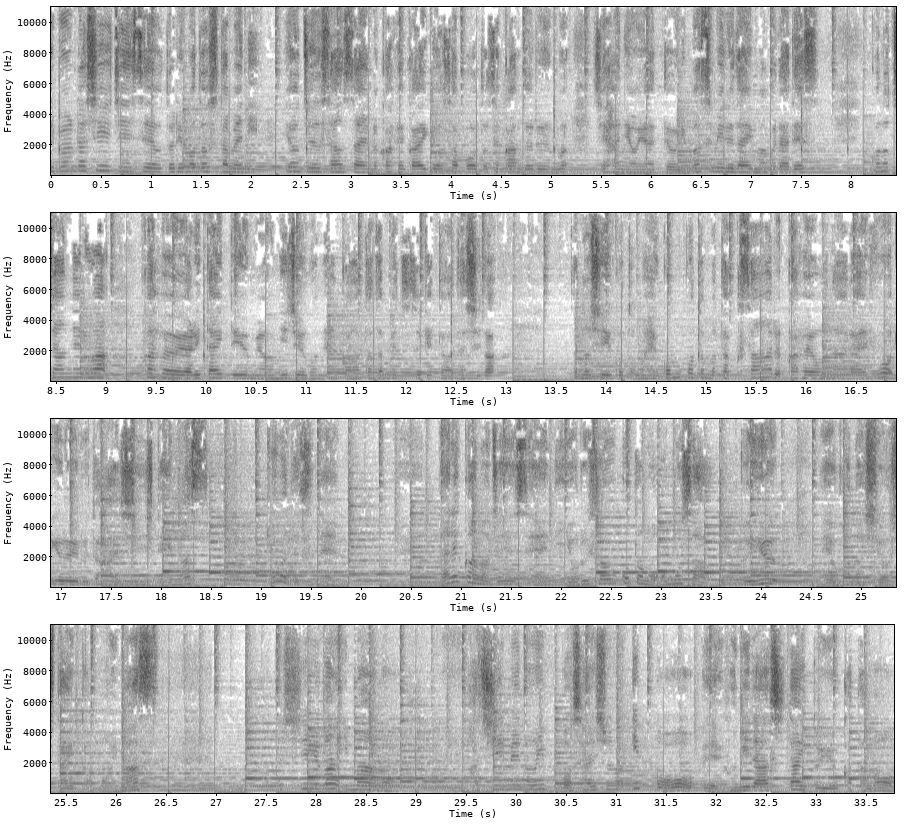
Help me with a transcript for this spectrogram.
自分らしい人生を取り戻すために43歳のカフェ開業サポートセカンドルーム支配人をやっておりますミルダ今村です。このチャンネルはカフェをやりたいっていう夢を25年間温め続けた私が楽しいこともへこむこともたくさんあるカフェオーナーライフをゆるゆると配信しています。今日はですね誰かの人生に寄り添うことの重さというお話をしたいと思います。私は今の歩最初の一歩を、え踏み出したいという方の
